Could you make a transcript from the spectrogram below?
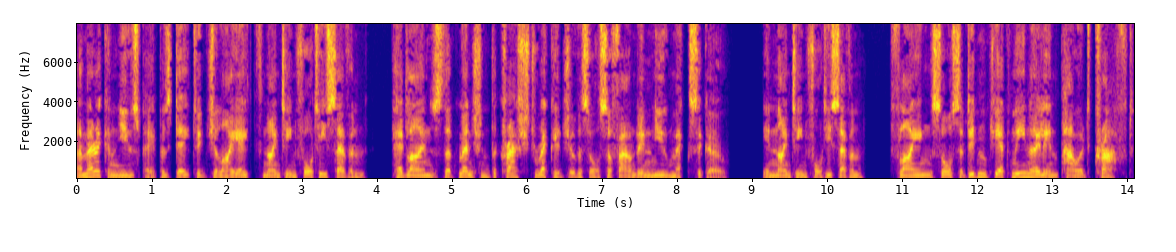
American newspapers dated July 8, 1947, headlines that mentioned the crashed wreckage of a saucer found in New Mexico. In 1947, flying saucer didn't yet mean alien-powered craft,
